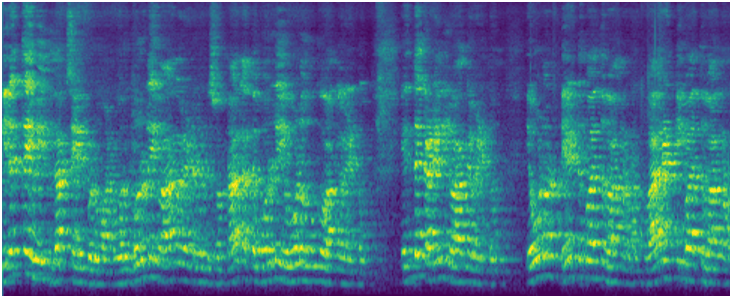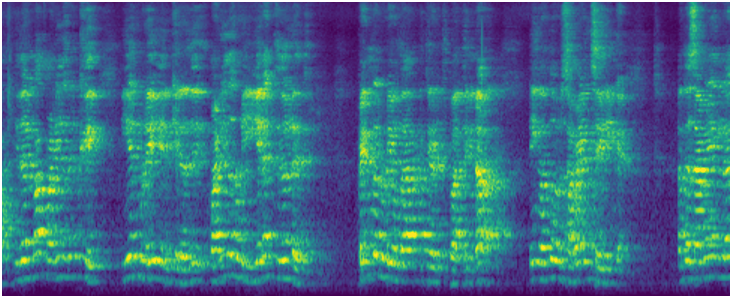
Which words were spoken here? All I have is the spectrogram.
இலக்கை வைத்துதான் செயல்படுவான். ஒரு பொருளை வாங்க வேண்டும் என்று சொன்னால் அந்த பொருளை எவ்வளவுக்கு வாங்க வேண்டும்? எந்த கடையில் வாங்க வேண்டும்? எவ்வளோ டேட்டு பார்த்து வாங்கணும் வாரண்டி பார்த்து வாங்கணும் இதெல்லாம் மனிதனுக்கு இயல்புலேயே இருக்கிறது மனிதனுடைய இலக்குகள் அது. பெண்களுடைய உதாரணத்தை எடுத்து பார்த்தீங்கன்னா நீங்கள் வந்து ஒரு சமையல் செய்றீங்க. அந்த சமையலில்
